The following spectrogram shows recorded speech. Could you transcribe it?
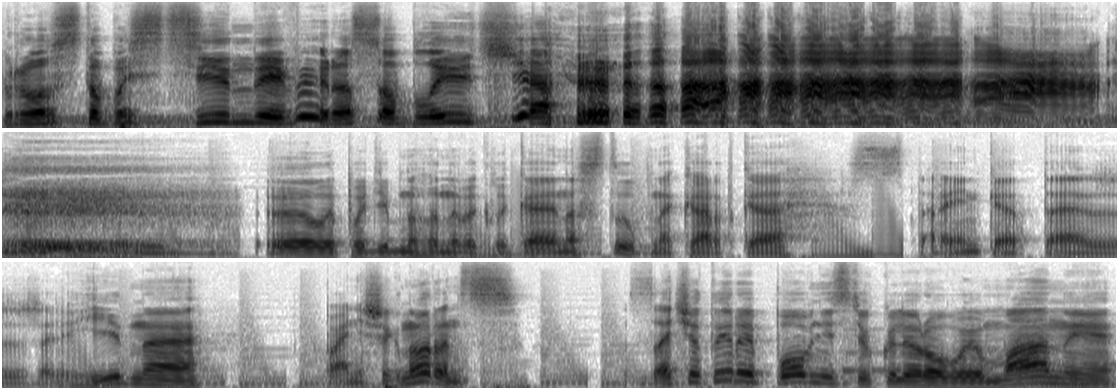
Просто безцінний вираз обличчя. Але подібного не викликає наступна картка. Старенька та жалюгідна. Паніш Ігноренс. За 4 повністю кольорової мани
